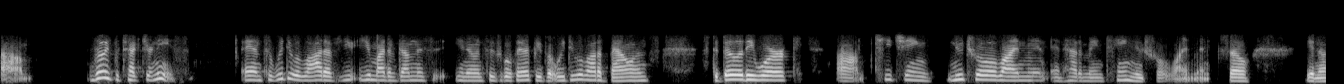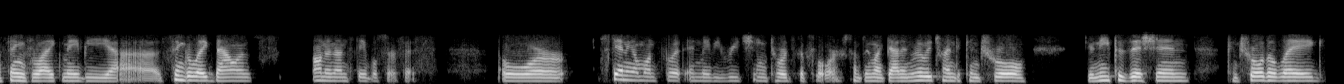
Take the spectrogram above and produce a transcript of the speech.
um, really protect your knees. And so we do a lot of you. You might have done this, you know, in physical therapy, but we do a lot of balance, stability work, um, teaching neutral alignment and how to maintain neutral alignment. So, you know, things like maybe uh, single leg balance on an unstable surface, or standing on one foot and maybe reaching towards the floor, something like that, and really trying to control your knee position, control the leg.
